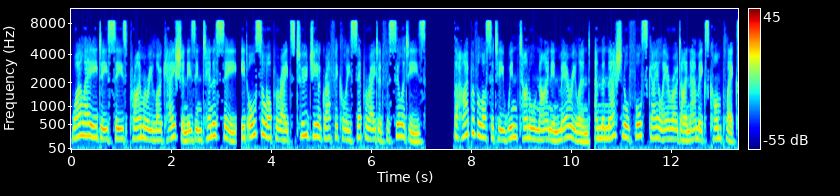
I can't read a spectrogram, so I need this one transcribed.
While AEDC's primary location is in Tennessee, it also operates two geographically separated facilities, the Hypervelocity Wind Tunnel 9 in Maryland, and the National Full-Scale Aerodynamics Complex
